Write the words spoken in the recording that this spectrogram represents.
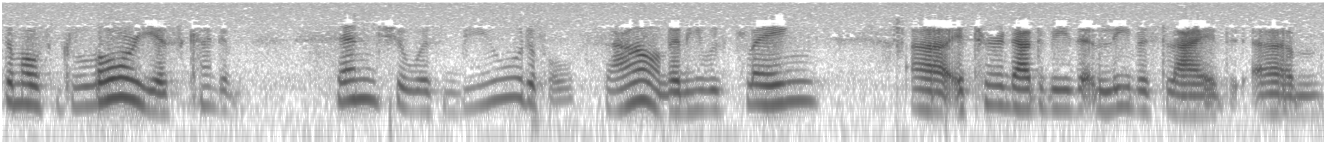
the most glorious kind of sensuous, beautiful sound, and he was playing. Uh, it turned out to be the Liebeslied um,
